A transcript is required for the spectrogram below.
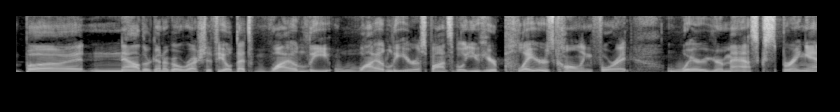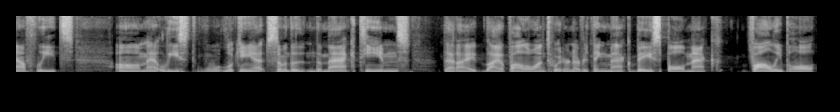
But now they're going to go rush the field. That's wildly, wildly irresponsible. You hear players calling for it. Wear your mask. Spring athletes, um, at least looking at some of the, the MAC teams that I, I follow on Twitter and everything MAC baseball, MAC volleyball.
